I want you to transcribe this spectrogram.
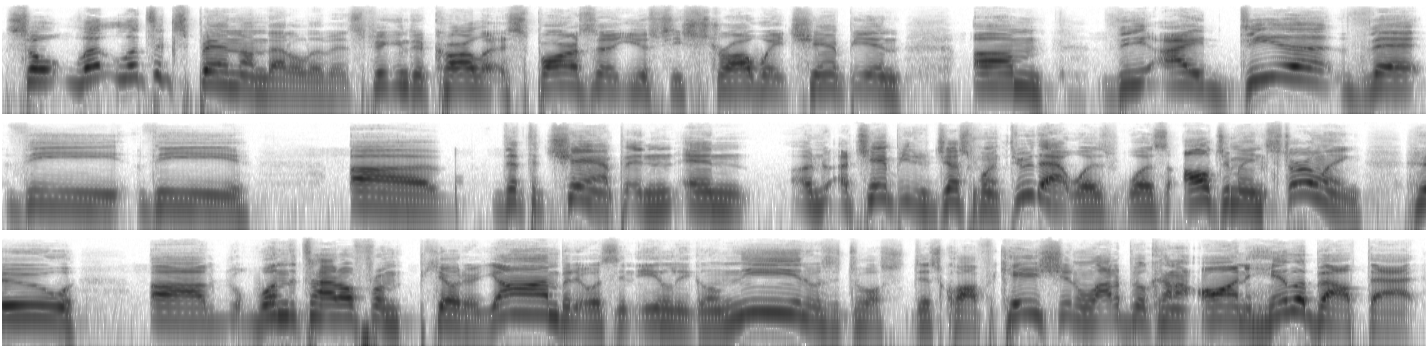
So let, let's expand on that a little bit. Speaking to Carla Esparza, UFC strawweight champion, um, the idea that the the uh, that the champ and and a, a champion who just went through that was was Aljamain Sterling, who uh, won the title from Petr Yan, but it was an illegal knee and it was a disqualification. A lot of people kind of on him about that.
